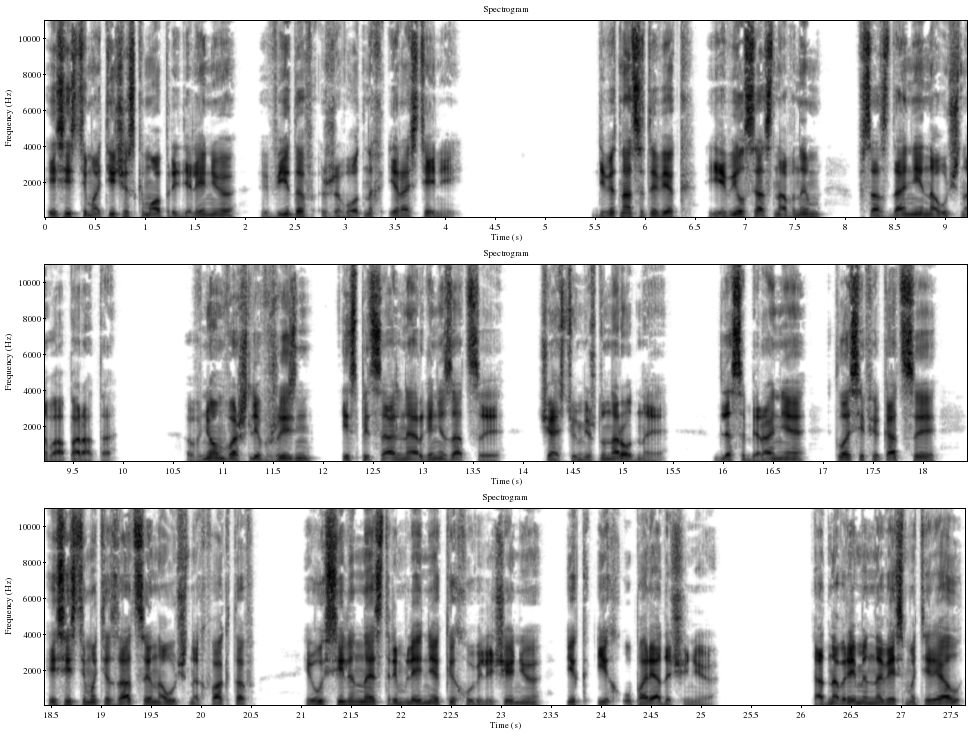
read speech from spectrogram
и систематическому определению видов животных и растений. XIX век явился основным в создании научного аппарата. В нем вошли в жизнь и специальные организации, частью международные, для собирания, классификации и систематизации научных фактов и усиленное стремление к их увеличению и к их упорядочению. Одновременно весь материал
